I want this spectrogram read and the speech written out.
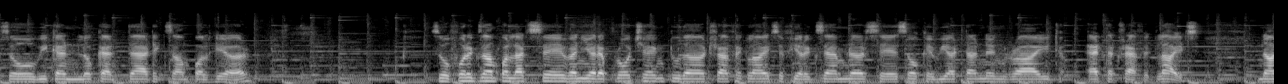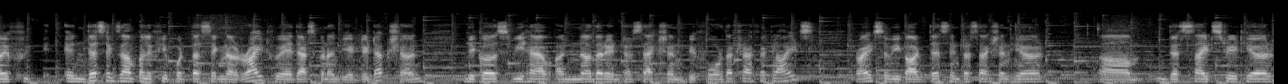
So we can look at that example here. So for example let's say when you're approaching to the traffic lights if your examiner says okay we are turning right at the traffic lights. Now if in this example if you put the signal right way that's going to be a deduction because we have another intersection before the traffic lights right? So we got this intersection here um, this side street here.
